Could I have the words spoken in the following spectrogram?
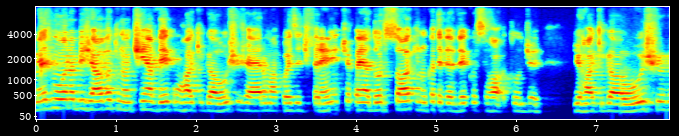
mesmo o Ana Bijalva, que não tinha a ver com rock gaúcho, já era uma coisa diferente. Apanhador só, que nunca teve a ver com esse rótulo de, de rock gaúcho.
